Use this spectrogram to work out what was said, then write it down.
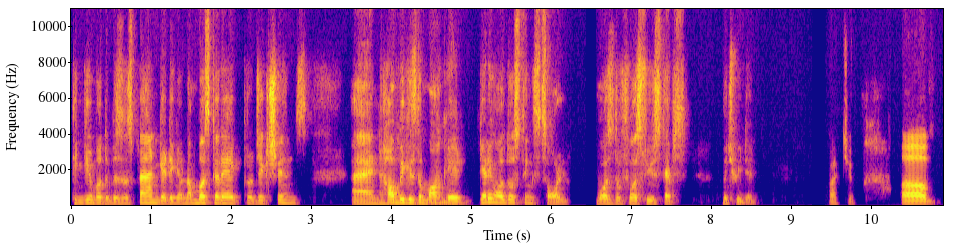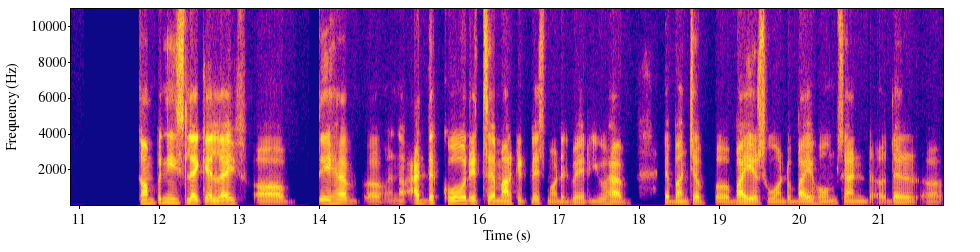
thinking about the business plan getting your numbers correct projections and how big is the market getting all those things solved was the first few steps which we did. Got you. Uh, companies like ALYF uh, they have uh, at the core it's a marketplace model where you have a bunch of uh, buyers who want to buy homes and uh, there are a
